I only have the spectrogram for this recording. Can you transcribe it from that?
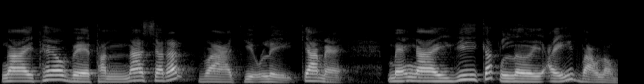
Ngài theo về thành Nazareth và chịu lì cha mẹ. Mẹ Ngài ghi các lời ấy vào lòng.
